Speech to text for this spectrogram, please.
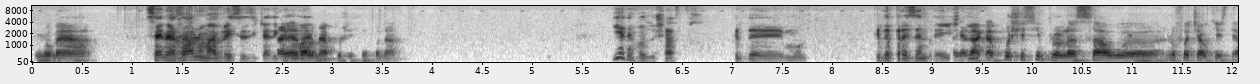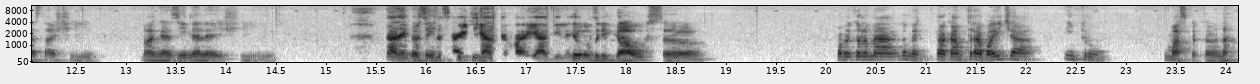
lumea, Se enerva lumea, vrei să zici, adică a nu enervat mai- lumea, pur și simplu, da. e de văzut și asta, cât de mult, cât de prezente ești. Adică dacă pur și simplu lăsau, uh, nu făceau chestia asta și magazinele și Da, de Vreau să posibil să ai și instituții alte variabile. te obligau să. Probabil că lumea, dom'le, dacă am treabă aici, intru cu mască, că na.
